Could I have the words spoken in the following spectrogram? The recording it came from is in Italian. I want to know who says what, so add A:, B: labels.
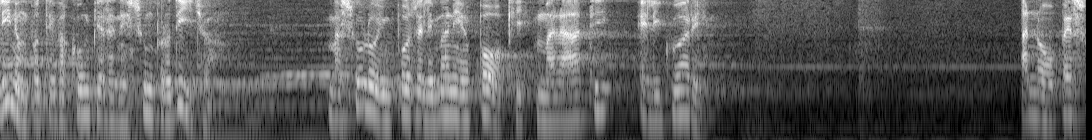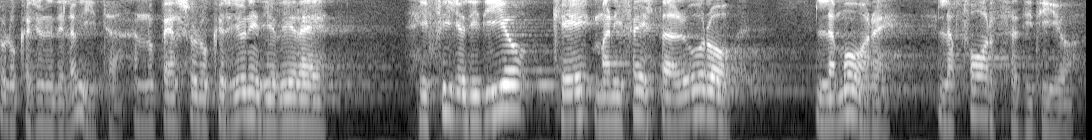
A: lì non poteva compiere nessun prodigio, ma solo impose le mani a pochi malati e li guarì. Hanno perso l'occasione della vita, hanno perso l'occasione di avere il figlio di Dio che manifesta loro l'amore, la forza di Dio.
